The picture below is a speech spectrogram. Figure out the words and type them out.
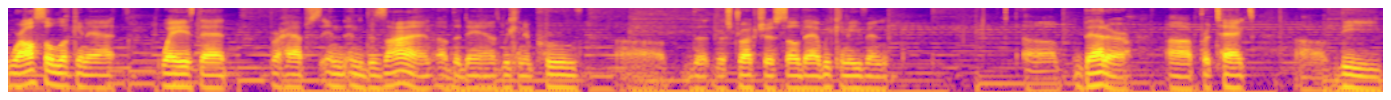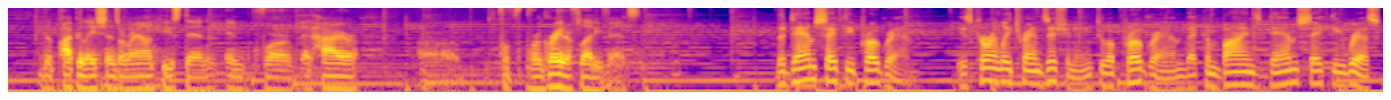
we're also looking at ways that perhaps in, in the design of the dams we can improve the, the structure so that we can even uh, better uh, protect the the populations around Houston and for at higher, uh, for, for greater flood events. The Dam Safety Program is currently transitioning to a program that combines dam safety risk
